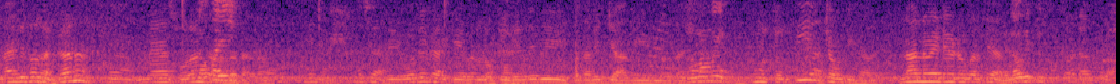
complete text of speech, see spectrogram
ਮੈਂ ਜਦੋਂ ਲੱਗਾ ਨਾ ਮੈਂ 16 ਸਾਲ ਦਾ ਤਗੜਾ ਅੱਛਾ। ਤੇ ਉਹਦੇ ਕਰਕੇ ਫਿਰ ਲੋਕੀ ਕਹਿੰਦੇ ਵੀ ਪਤਾ ਨਹੀਂ ਜ਼ਿਆਦਾ ਹੀ ਉਮਰ ਦਾ ਮਾਮਾ ਭਾਈ ਹੁਣ 34 ਆ? 34 ਸਾਲ। 99 ਡੇਟ ਓਵਰ ਤੇ ਆ ਲਓ ਗਿਆ ਵੀ ਤੁਹਾਡਾ ਭਰਾ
